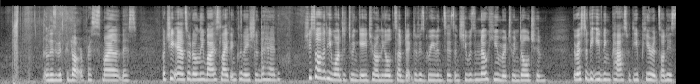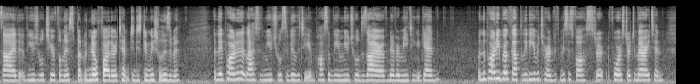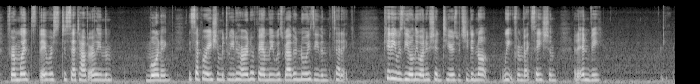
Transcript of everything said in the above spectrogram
Elizabeth could not repress a smile at this, but she answered only by a slight inclination of the head. She saw that he wanted to engage her on the old subject of his grievances, and she was in no humour to indulge him. The rest of the evening passed with the appearance on his side of usual cheerfulness, but with no farther attempt to distinguish Elizabeth and they parted at last with mutual civility and possibly a mutual desire of never meeting again. When the party broke up, Lydia returned with Mrs. Foster, Forster to Meryton, from whence they were to set out early in the morning. The separation between her and her family was rather noisy than pathetic. Kitty was the only one who shed tears, but she did not weep from vexation and envy.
